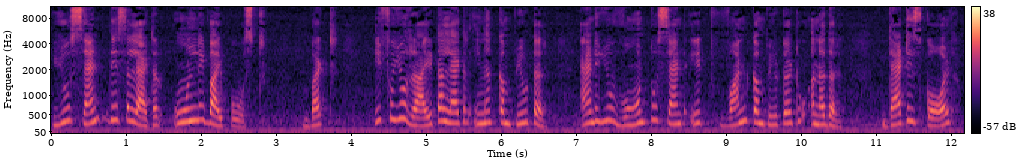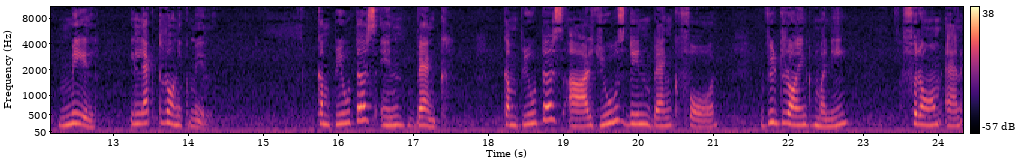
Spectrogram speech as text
you send this letter only by post. But if you write a letter in a computer and you want to send it one computer to another, that is called mail, electronic mail. Computers in bank. Computers are used in bank for withdrawing money from an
